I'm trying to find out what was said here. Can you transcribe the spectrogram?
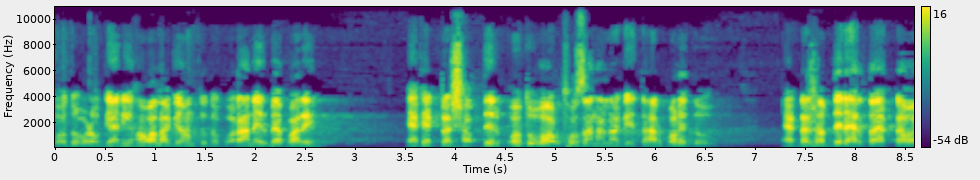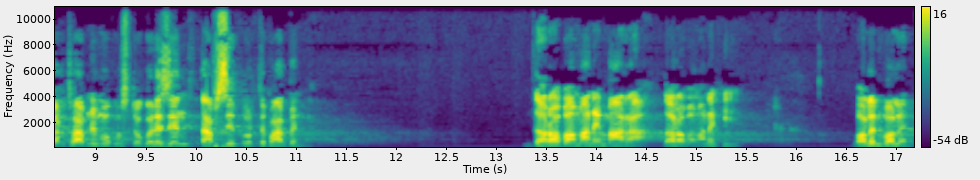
কত বড় জ্ঞানী হওয়া লাগে অন্তত কোরআনের ব্যাপারে? এক একটা শব্দের কত অর্থ জানা লাগে। তারপরে তো একটা শব্দের এর তো একটা অর্থ আপনি মুখস্থ করেছেন, তাফসির করতে পারবেন না। দরবা মানে মারা। দরবা মানে কি? বলেন বলেন।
